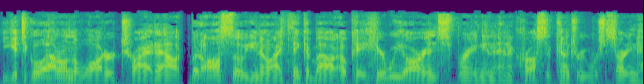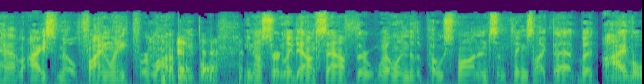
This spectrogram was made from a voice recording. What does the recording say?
You get to go out on the water, try it out. But also, you know, I think about, okay, here we are in spring and, and across the country, we're starting to have ice melt finally for a lot of people. you know, certainly down south, they're well into the post spawn and some things like that. But I've always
